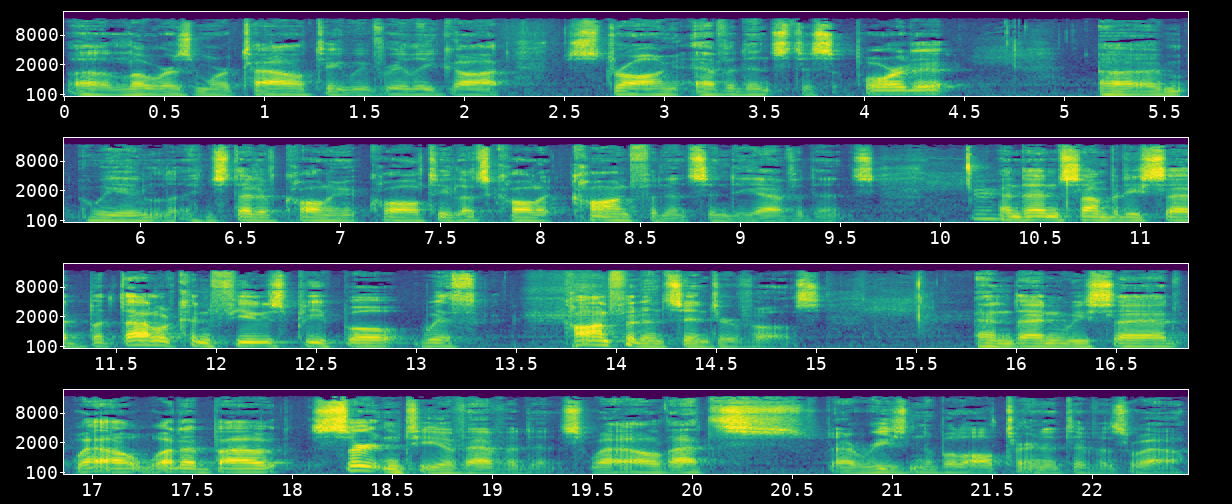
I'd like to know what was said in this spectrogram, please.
uh, lowers mortality. We've really got strong evidence to support it um, we instead of calling it quality, let's call it confidence in the evidence. Mm-hmm. And then somebody said, but that'll confuse people with confidence intervals. And then we said, well, what about certainty of evidence? Well, that's a reasonable alternative as well.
